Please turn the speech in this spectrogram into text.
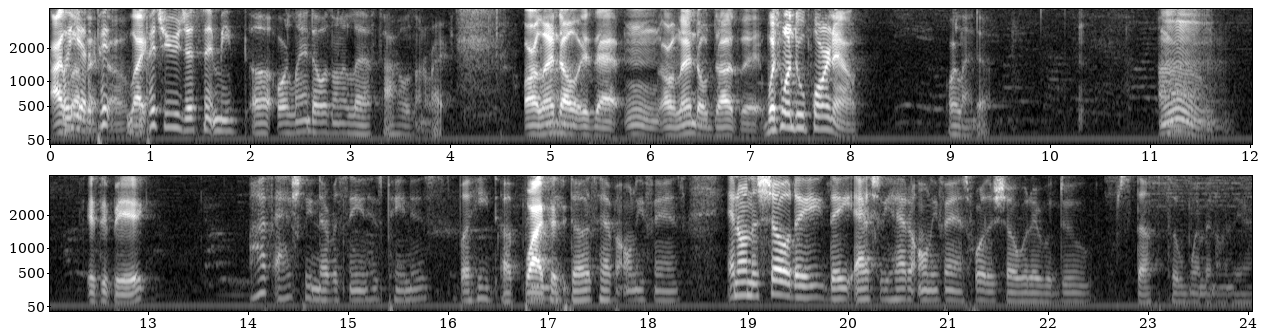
I but love yeah, the, that pic- though. the Like picture you just sent me, uh, Orlando is on the left, Tahoe's on the right. Orlando is that mm, Orlando does it. Which one do porn now? Orlando. Is it big? I've actually never seen his penis, but he Why? apparently 'Cause- does have an OnlyFans. And on the show, they they actually had an OnlyFans for the show where they would do stuff to women on there.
